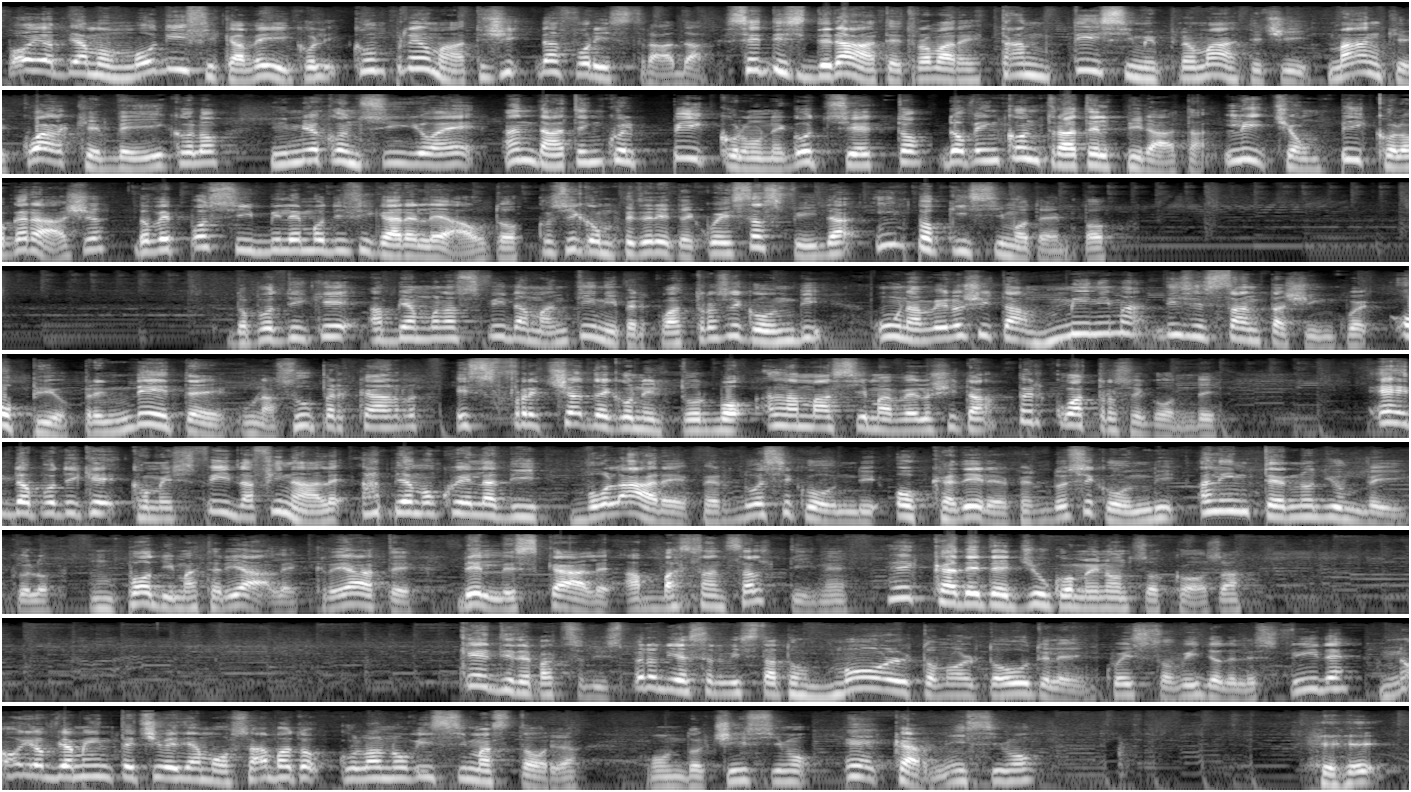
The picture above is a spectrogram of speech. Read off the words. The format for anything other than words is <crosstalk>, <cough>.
Poi abbiamo modifica veicoli con pneumatici da fuoristrada. Se desiderate trovare tantissimi pneumatici ma anche qualche veicolo, il mio consiglio è andate in quel piccolo negozietto dove incontrate il pirata. Lì c'è un piccolo garage dove è possibile modificare le auto, così completerete questa sfida in pochissimo tempo. Dopodiché abbiamo la sfida mantini per 4 secondi una velocità minima di 65 o più. Prendete una supercar e sfrecciate con il turbo alla massima velocità per 4 secondi. E dopodiché come sfida finale abbiamo quella di volare per 2 secondi o cadere per 2 secondi all'interno di un veicolo. Un po' di materiale, create delle scale abbastanza altine e cadete giù come non so cosa. Che dire pazzoli, spero di esservi stato molto molto utile in questo video delle sfide. Noi ovviamente ci vediamo sabato con la nuovissima storia. Un dolcissimo e carnissimo. <laughs> Hehe.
